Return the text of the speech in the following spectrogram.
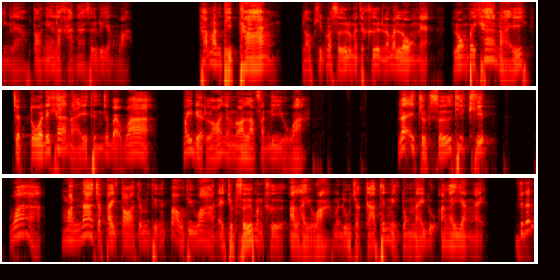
ริง ๆ แล้ว ตอนนี้ราคาน่าซื้อหรือยังวะ ถ้ามันผิดทาง เราคิดว่าซื้อแล้วมันจะขึ้นแล้วมันลงเนี่ย ลงไปแค่ไหน เจ็บตัวได้แค่ไหนถึงจะแบบว่าไม่เดือดร้อนยังนอนหลับฝันดีอยู่วะ และไอ้จุดซื้อที่คิดว่ามันน่าจะไปต่อจนไปถึงเป้าที่ว่าไอ้จุดซื้อมันคืออะไรวะ มันดูจากกราฟเทคนิคตรงไหนดูอะไรยังไง เพราะฉะนั้น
